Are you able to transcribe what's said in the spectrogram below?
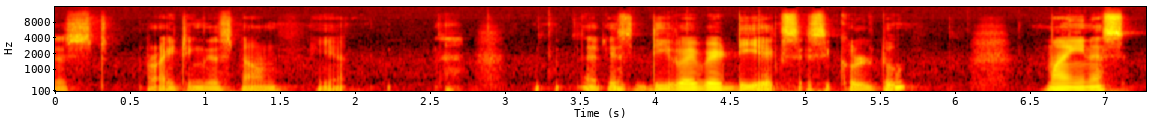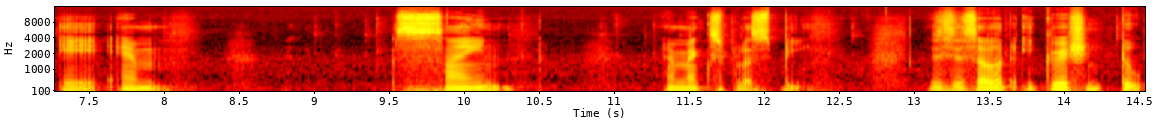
just writing this down here. That is dy by dx is equal to minus am sine mx plus b. This is our equation 2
